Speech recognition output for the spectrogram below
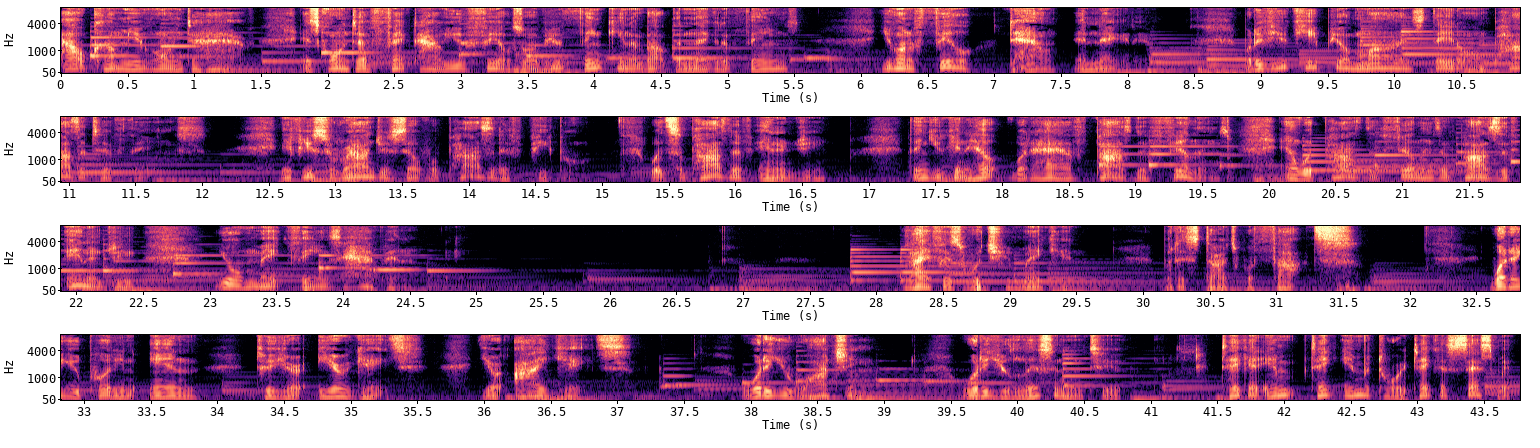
outcome you're going to have. It's going to affect how you feel. So if you're thinking about the negative things, you're going to feel down and negative. But if you keep your mind stayed on positive things, if you surround yourself with positive people, with some positive energy, then you can help but have positive feelings. And with positive feelings and positive energy, you'll make things happen. Life is what you make it, but it starts with thoughts. What are you putting in to your ear gates, your eye gates? What are you watching? What are you listening to? Take an take inventory, take assessment.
